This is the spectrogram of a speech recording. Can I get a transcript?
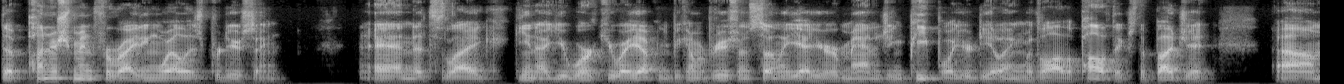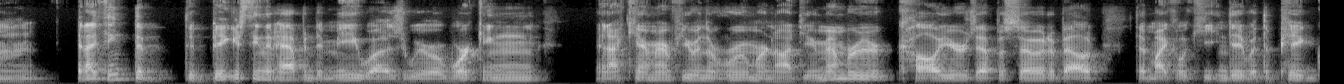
"The punishment for writing well is producing." And it's like you know you work your way up and you become a producer and suddenly yeah you're managing people. You're dealing with a lot of the politics the budget. Um, and i think the the biggest thing that happened to me was we were working and i can't remember if you were in the room or not. Do you remember collier's episode about that michael keaton did with the pig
